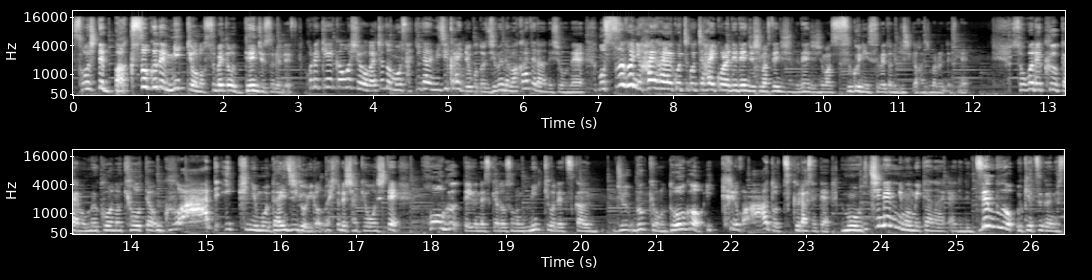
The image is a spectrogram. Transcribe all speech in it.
そして爆速で密教の全てを伝授するんです。これ経過和尚がちょっともう先が短いということを自分で分かってたんでしょうね。もうすぐにはいはいこっちこっちはいこれで伝授します。伝授します伝授します。すぐに全ての儀式が始まるんですね。そこで空海も向こうの経典をぐわーって一気にもう大事業いろんな人で写経をして宝具っていうんですけどその密教で使う仏教の道具を一気にわーっと作らせてもう1年にも満たない間で全部を受け継ぐんです。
